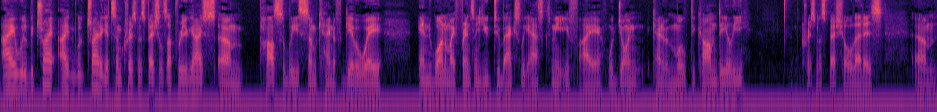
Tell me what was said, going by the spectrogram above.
I will be try I will try to get some Christmas specials up for you guys, um, possibly some kind of giveaway. And one of my friends on YouTube actually asked me if I would join kind of a multicom daily Christmas special. That is, um,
